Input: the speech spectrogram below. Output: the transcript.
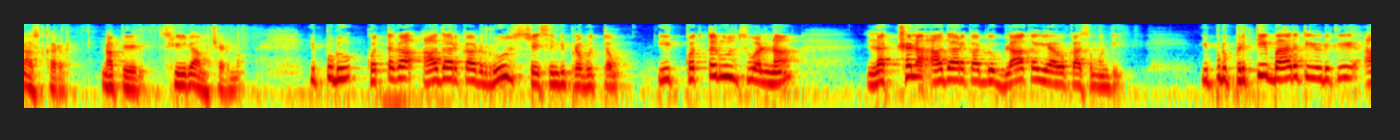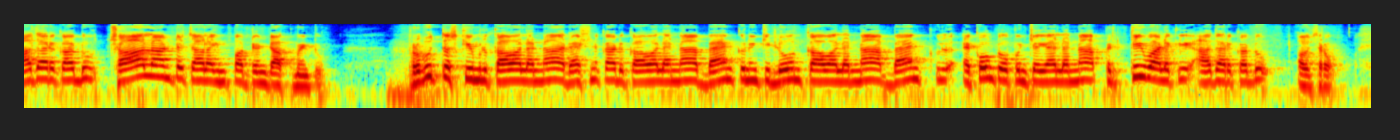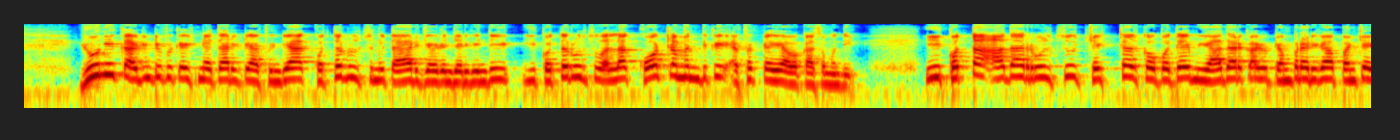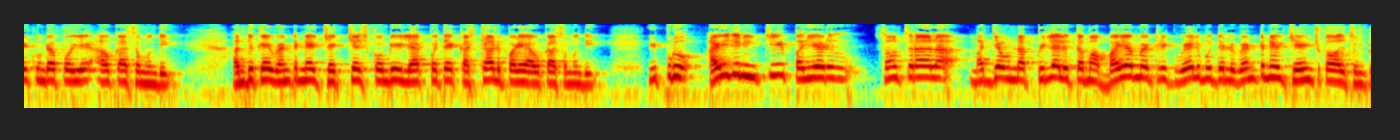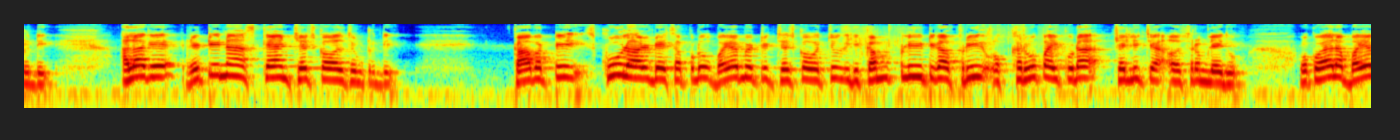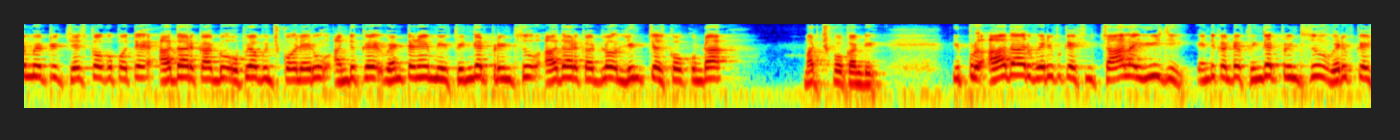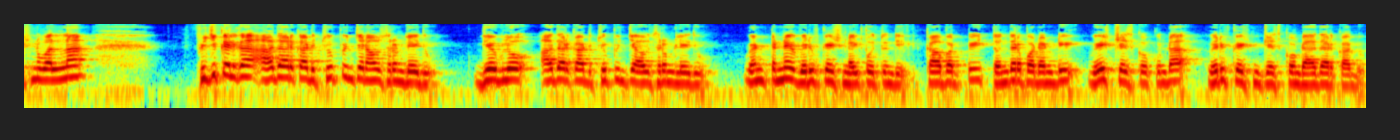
నమస్కారం. నా పేరు శ్రీరామ్ శర్మ. ఇప్పుడు కొత్తగా ఆధార్ కార్డు రూల్స్ చేసింది ప్రభుత్వం. ఈ కొత్త రూల్స్ వలన లక్షల ఆధార్ కార్డులు బ్లాక్ అయ్యే అవకాశం ఉంది. ఇప్పుడు ప్రతి భారతీయుడికి ఆధార్ కార్డు చాలా అంటే చాలా ఇంపార్టెంట్ డాక్యుమెంటు. ప్రభుత్వ స్కీములు కావాలన్నా రేషన్ కార్డు కావాలన్నా బ్యాంకు నుంచి లోన్ కావాలన్నా బ్యాంకు అకౌంట్ ఓపెన్ చేయాలన్నా ప్రతి వాళ్ళకి ఆధార్ కార్డు అవసరం. Unique identification authority of India కొత్త రూల్స్ను తయారు చేయడం జరిగింది. ఈ కొత్త రూల్స్ వల్ల కోట్ల మందికి ఎఫెక్ట్ అయ్యే అవకాశం ఉంది. ఈ కొత్త ఆధార్ రూల్స్ చెక్ చేసుకోకపోతే మీ ఆధార్ కార్డు టెంపరీగా పనిచేయకుండా పోయే అవకాశం ఉంది. అందుకే వెంటనే చెక్ చేసుకోండి లేకపోతే కష్టాలు పడే అవకాశం ఉంది. ఇప్పుడు ఐదు నుంచి పదిహేడు సంవత్సరాల మధ్య ఉన్న పిల్లలు తమ బయోమెట్రిక్ వేలిముద్రలు వెంటనే చేయించుకోవాల్సి ఉంటుంది. అలాగే రెటీనా స్కాన్ చేసుకోవాల్సి ఉంటుంది. కాబట్టి స్కూల్ హాలిడేస్ అప్పుడు బయోమెట్రిక్ చేసుకోవచ్చు. ఇది కంప్లీట్గా ఫ్రీ ఒక్క రూపాయి కూడా చెల్లించే అవసరం లేదు. ఒకవేళ బయోమెట్రిక్ చేసుకోకపోతే ఆధార్ కార్డు ఉపయోగించుకోలేరు. అందుకే వెంటనే మీ ఫింగర్ ప్రింట్స్ ఆధార్ కార్డులో లింక్ చేసుకోకుండా మర్చిపోకండి. ఇప్పుడు ఆధార్ వెరిఫికేషన్ చాలా ఈజీ. ఎందుకంటే ఫింగర్ ప్రింట్స్ వెరిఫికేషన్ వలన ఫిజికల్గా ఆధార్ కార్డు చూపించిన అవసరం లేదు. జేబులో ఆధార్ కార్డు చూపించే అవసరం లేదు. వెంటనే వెరిఫికేషన్ అయిపోతుంది. కాబట్టి తొందరపడండి. వేస్ట్ చేసుకోకుండా వెరిఫికేషన్ చేసుకోండి ఆధార్ కార్డు.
